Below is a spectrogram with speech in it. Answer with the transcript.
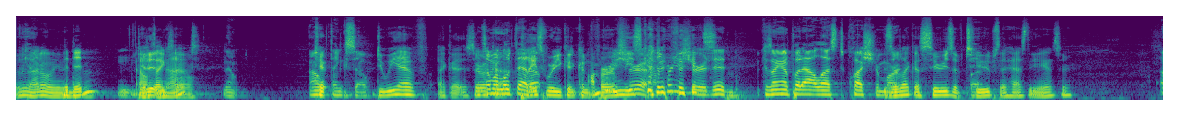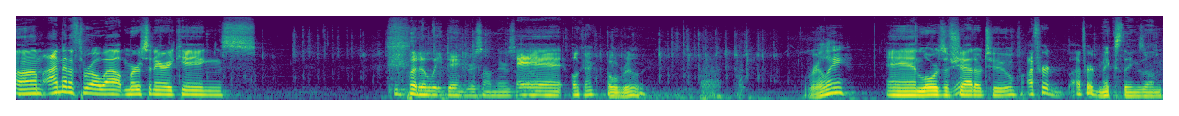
Ooh, I don't even. It didn't? I don't it think not? so. No. I don't Can- think so. Do we have like a, is there Someone like a look that place up? where you can I'm confirm pretty these sure. kind I'm of pretty sure it did. Because I'm going to put Outlast question Is mark. there like a series of But- tubes that has the answer? um, I'm going to throw out Mercenary Kings. You put Elite Dangerous on there as well. And, okay. Oh, really? Really? and Lords of Shadow 2. I've heard I've heard mixed things on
